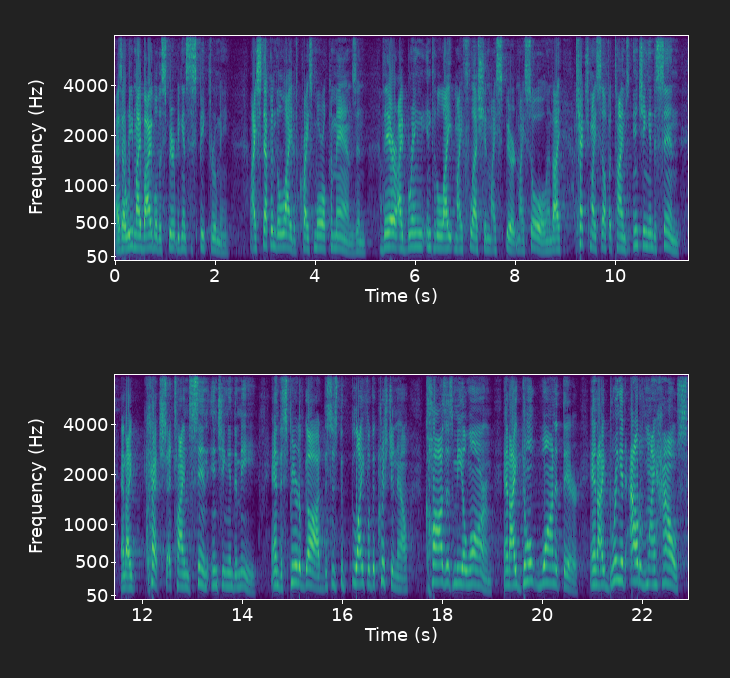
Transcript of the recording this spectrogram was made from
As I read my Bible, the Spirit begins to speak through me. I step into the light of Christ's moral commands, and there I bring into the light my flesh and my spirit, my soul, and I catch myself at times inching into sin and I catch at times sin inching into me. And the Spirit of God, this is the life of the Christian now, causes me alarm, and I don't want it there. And I bring it out of my house,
